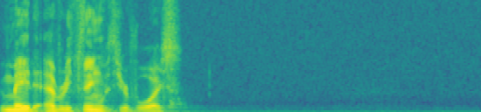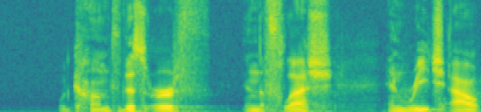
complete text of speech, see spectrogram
who made everything with your voice, would come to this earth in the flesh and reach out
